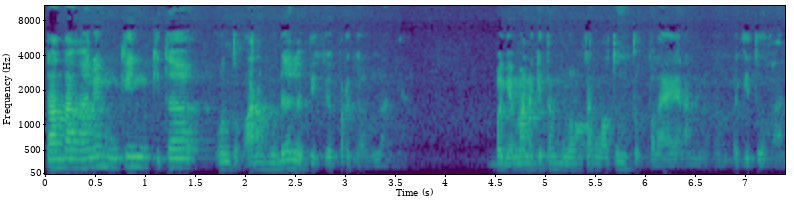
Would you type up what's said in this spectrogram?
Tantangannya mungkin kita untuk anak muda lebih ke pergaulannya. Bagaimana kita meluangkan waktu untuk pelayanan eh, bagi Tuhan.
